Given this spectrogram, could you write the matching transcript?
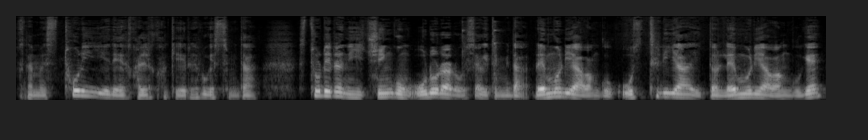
그 다음에 스토리에 대해서 간략하게 얘기를 해보겠습니다. 스토리는 이 주인공 오로라로 시작이 됩니다. 레무리아 왕국, 오스트리아에 있던 레무리아 왕국의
